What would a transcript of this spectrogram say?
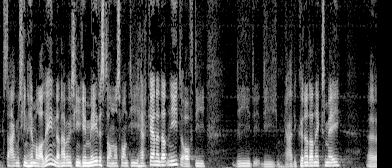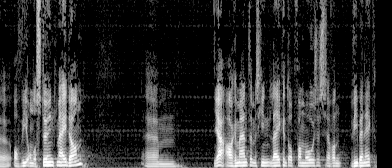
sta ik misschien helemaal alleen. Dan heb ik misschien geen medestanders, want die herkennen dat niet. Of die, die, die, ja, die kunnen daar niks mee. Uh, of wie ondersteunt mij dan? Um, ja, argumenten misschien lijkend op van Mozes. Van wie ben ik?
